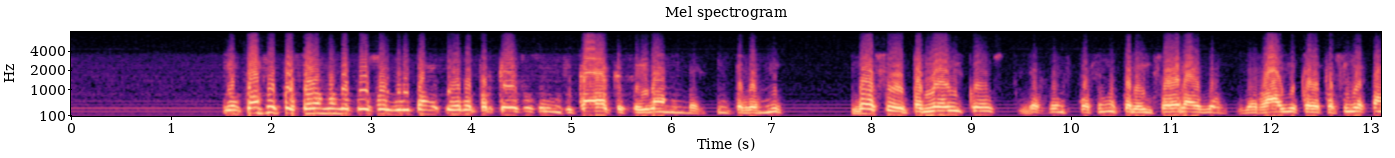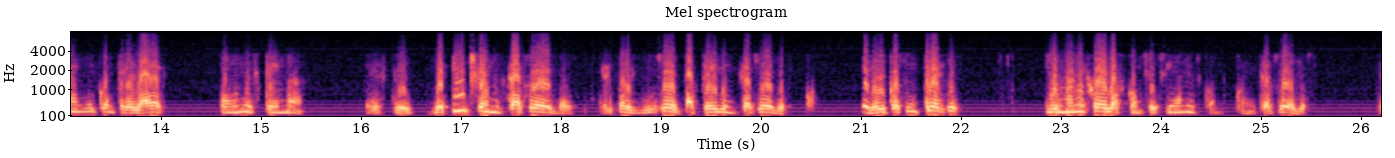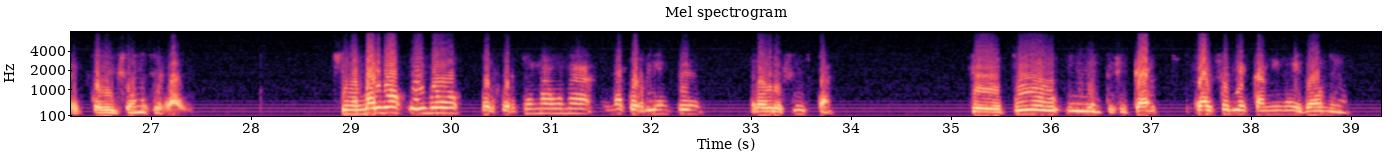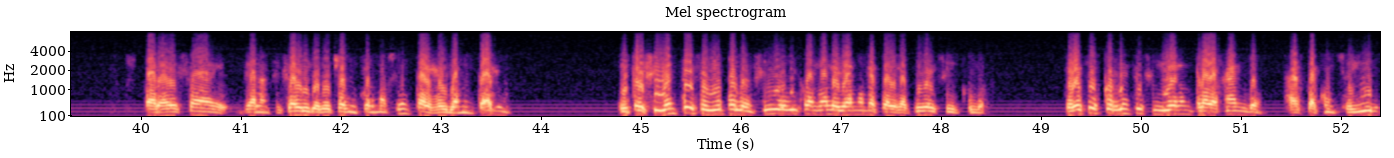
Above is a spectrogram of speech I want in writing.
Y entonces pues todo el mundo puso el grito en el cielo porque eso significaba que se iban a intervenir los eh, periódicos, las estaciones televisoras, de, radio, que de por sí ya están muy controladas con un esquema este, de tips en el caso de los, el, uso del papel, en el caso de los periódicos impresos, y el manejo de las concesiones con, con el caso de los de televisiones y radio. Sin embargo, hubo, por fortuna, una, una corriente progresista que pudo identificar cuál sería el camino idóneo para esa garantizar el derecho a la información, para reglamentarlo. El presidente se dio por vencido, dijo no le llaman la cuadratura del círculo. Pero esas corrientes siguieron trabajando hasta conseguir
